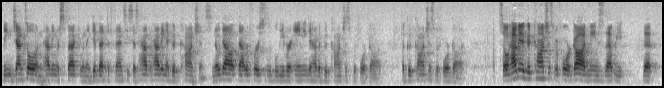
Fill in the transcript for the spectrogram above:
being gentle and having respect when they give that defense, he says, having a good conscience. No doubt that refers to the believer aiming to have a good conscience before God. A good conscience before God. So having a good conscience before God means that we that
